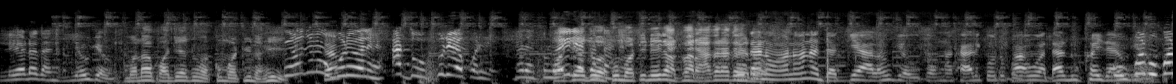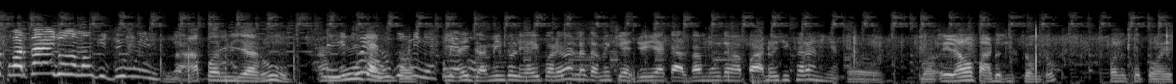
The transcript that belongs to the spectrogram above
લેડો તાન એવું કેવું? મને પગે હજુ હરખું મટ્યું નહીં. પેલો ને આ ધોકું પડે. અરે, તું લઈ લે હજુ તો હરખું નહીં. પોતાનો ને જગ્યા આલો કેવું? તમને ખાલી ખોટું પાવું વધારે દુખાઈ જાય ઉપર કેવું ઉપર પડતા નહીં જોતો મને કીધું મુએ. ના પરવું યાર હું. જમીન તો લેવી પડે એટલે તમે કહેજો યાર કાલભા હું તમારા પાડોશી ખરા ને યાર. એરામાં પાડોશી છો તો. પણ તો તોય.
